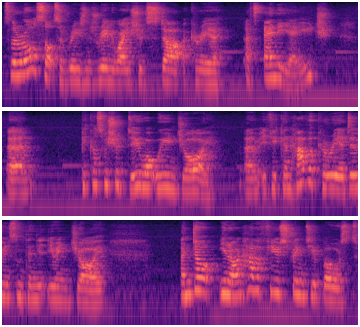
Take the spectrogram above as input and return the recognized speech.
So there are all sorts of reasons really why you should start a career at any age um, because we should do what we enjoy. Um, if you can have a career doing something that you enjoy and don't, you know, and have a few string to your bows,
